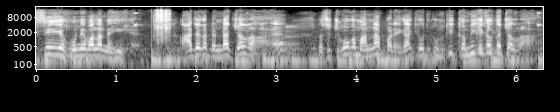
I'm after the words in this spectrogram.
से ये होने वाला नहीं है। आज अगर डंडा चल रहा है। तो शिक्षकों को मानना पड़ेगा कि उनकी उनकी कमी के चलते चल रहा है।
